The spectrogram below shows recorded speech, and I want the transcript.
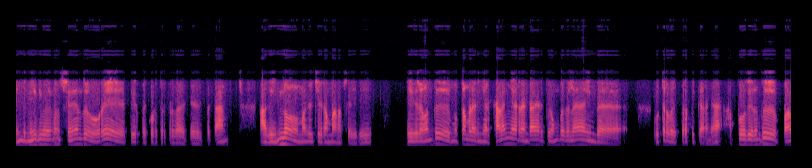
ஐந்து நீதிபதிகளும் சேர்ந்து ஒரே தீர்ப்பை கொடுத்திருக்கிறதா கேள்விப்பட்டேன். அது இன்னும் மகிழ்ச்சிகரமான செய்தி. இதுல வந்து முத்தமிழறிஞர் கலைஞர் ரெண்டாயிரத்தி ஒன்பதுல இந்த உத்தரவை அப்போது இருந்து பல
